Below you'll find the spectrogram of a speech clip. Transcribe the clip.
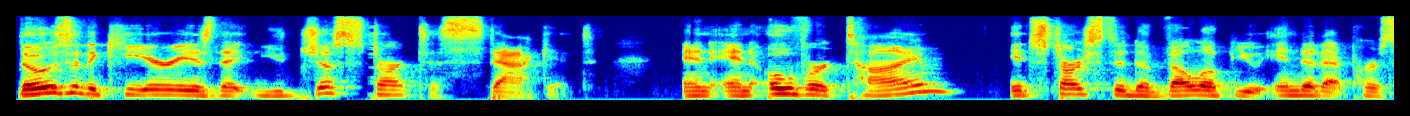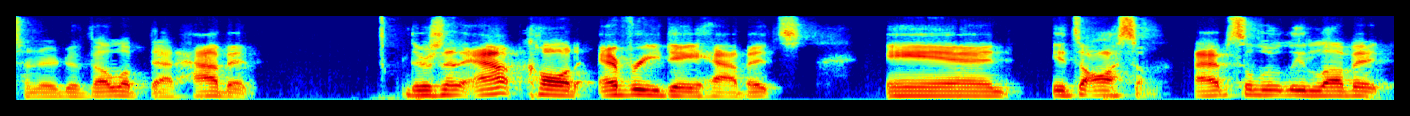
Those are the key areas that you just start to stack it. And and over time, it starts to develop you into that person or develop that habit. There's an app called Everyday Habits and it's awesome. I absolutely love it.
